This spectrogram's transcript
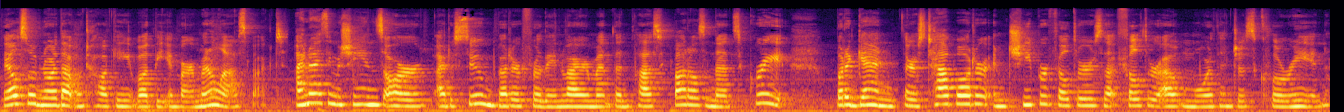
They also ignore that when talking about the environmental aspect. Ionizing machines are, I'd assume, better for the environment than plastic bottles, and that's great, but again, there's tap water and cheaper filters that filter out more than just chlorine.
